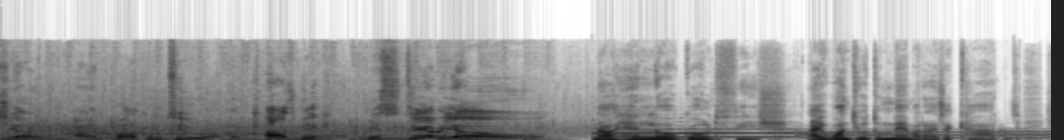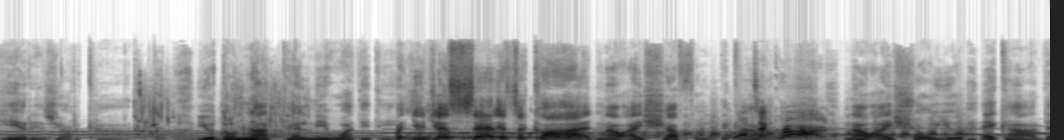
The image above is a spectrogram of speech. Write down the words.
show, and welcome to the Cosmic Mysterio! Now, hello, goldfish. I want you to memorize a card. Here is your card. You do not tell me what it is. But you just said it's a card. Now I shuffle the card. What's a card? Now I show you a card.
